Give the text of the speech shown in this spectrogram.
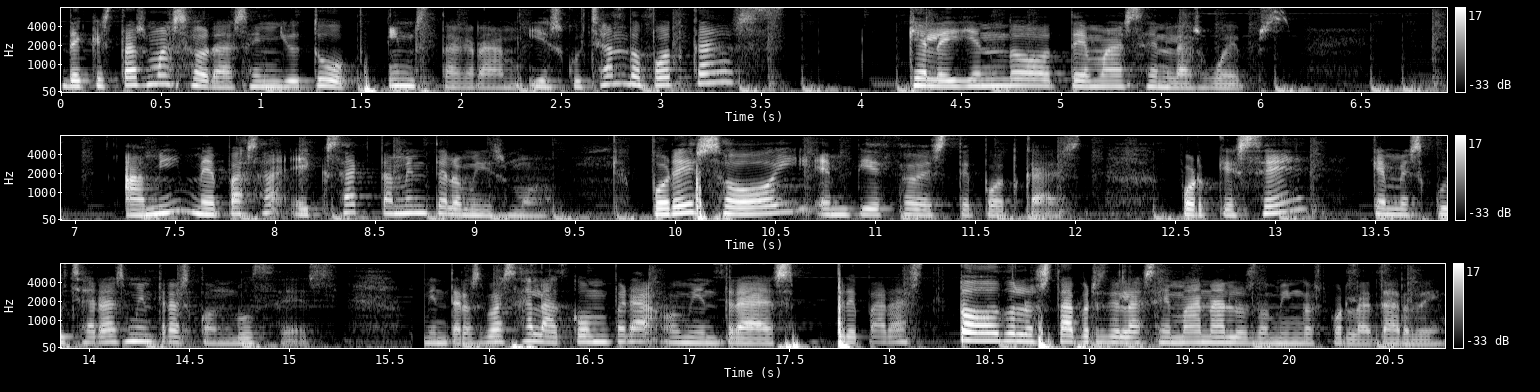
de que estás más horas en YouTube, Instagram y escuchando podcasts que leyendo temas en las webs. A mí me pasa exactamente lo mismo. Por eso hoy empiezo este podcast, porque sé que me escucharás mientras conduces, mientras vas a la compra o mientras preparas todos los tuppers de la semana los domingos por la tarde.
